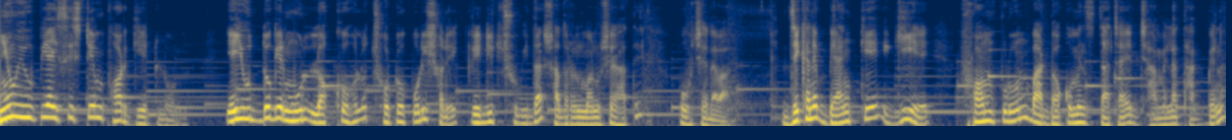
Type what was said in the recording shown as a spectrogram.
New UPI system for get loan এই উদ্যোগের মূল লক্ষ্য হলো ছোট পরিসরে ক্রেডিট সুবিধা সাধারণ মানুষের হাতে পৌঁছে দেওয়া, যেখানে ব্যাংকে গিয়ে ফর্ম পূরণ বা ডকুমেন্টস যাচাইয়ের ঝামেলা থাকবে না।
